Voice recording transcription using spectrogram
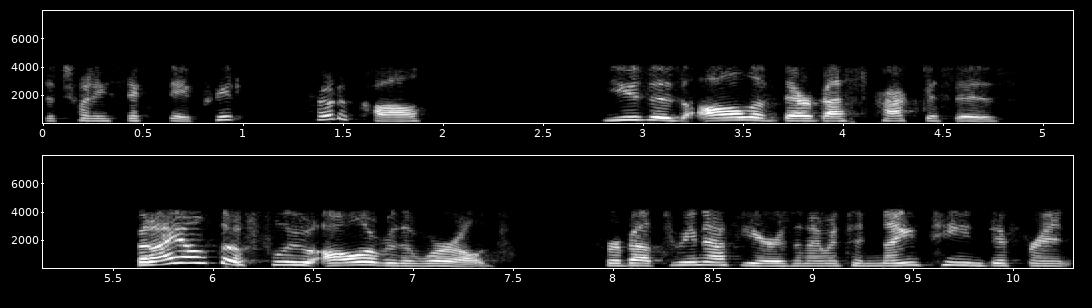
is a 26 day pre- protocol, uses all of their best practices. But I also flew all over the world for about three and a half years and I went to 19 different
